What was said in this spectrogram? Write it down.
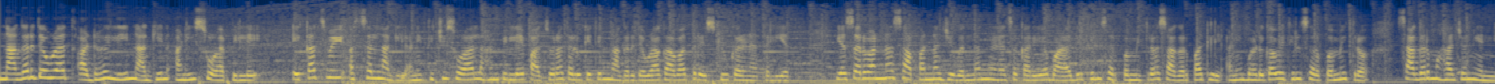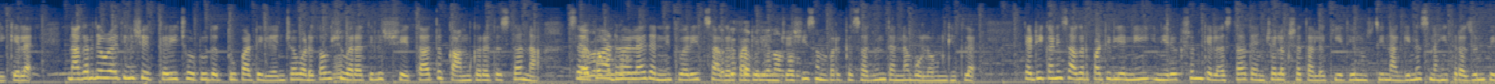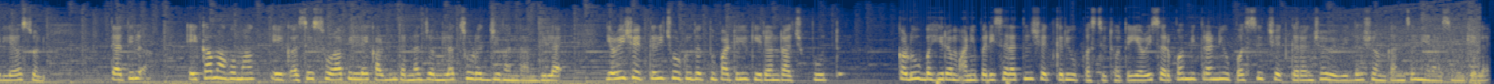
नागरदेवळात आढळली नागिन आणि सोळा पिल्ले. एकाच वेळी अस्सल नागिल आणि तिची सोळा लहान पिल्ले पाचोरा तालुक्यातील नागरदेवळा गावात रेस्क्यू करण्यात आली आहेत. या सर्वांना सापांना जीवनदान देण्याचं कार्य बाळाद येथील सर्पमित्र सागर पाटील आणि भडगाव येथील सर्पमित्र सागर महाजन यांनी केलंय. नागरदेवळातील शेतकरी छोटू दत्तू पाटील यांच्या वडगाव शिवारातील शेतात काम करत असताना सर्प आढळलाय. त्यांनी त्वरित सागर पाटील यांच्याशी संपर्क साधून त्यांना बोलावून घेतलाय. त्या ठिकाणी सागर पाटील यांनी निरीक्षण केलं असता त्यांच्या लक्षात आलं की इथे नुसती नागिनच नाही तर अजून पिल्ले असून त्यातील एका मागोमाग एक असे सोळा पिल्ले काढून त्यांना जंगलात सोडत जीवनदान दिलाय. यावेळी शेतकरी छोटू दत्तू पाटील किरण राजपूत कडू बहिरम आणि परिसरातील शेतकरी उपस्थित होते. यावेळी सर्पमित्रांनी उपस्थित शेतकऱ्यांच्या विविध शंकांचं निरासन केलंय.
